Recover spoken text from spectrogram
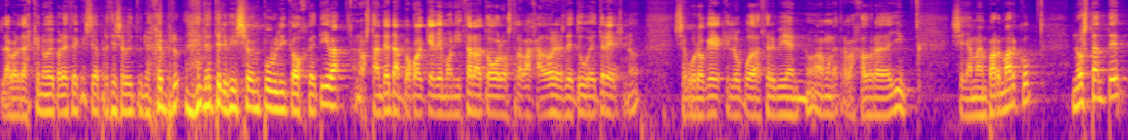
la verdad es que no me parece que sea precisamente un ejemplo de televisión pública objetiva. No obstante, tampoco hay que demonizar a todos los trabajadores de TV3, ¿no? Seguro que, lo puede hacer bien, ¿no? A una trabajadora de allí. Se llama Empar Marco. No obstante,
